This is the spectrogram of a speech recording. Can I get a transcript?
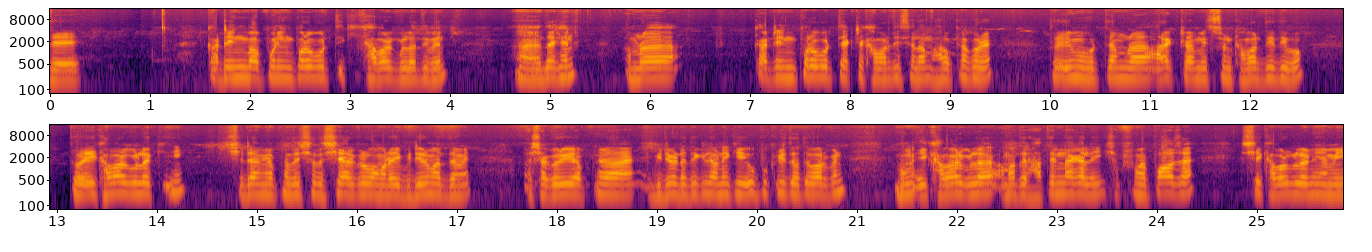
যে কাটিং বা পুনিং পরবর্তী কী খাবারগুলো দিবেন। দেখেন, আমরা কাটিং পরবর্তী একটা খাবার দিয়েছিলাম হালকা করে। তো এই মুহূর্তে আমরা আরেকটা মিশ্রণ খাবার দিয়ে দিব। তো এই খাবারগুলো কি সেটা আমি আপনাদের সাথে শেয়ার করব আমার এই ভিডিওর মাধ্যমে। আশা করি আপনারা ভিডিওটা দেখলে অনেকেই উপকৃত হতে পারবেন এবং এই খাবারগুলো আমাদের হাতের নাগালেই সবসময় পাওয়া যায়। সেই খাবারগুলো নিয়ে আমি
